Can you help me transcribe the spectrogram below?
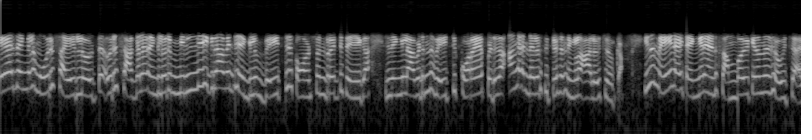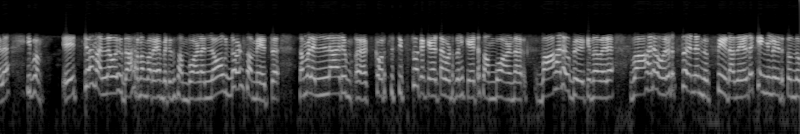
ഏതെങ്കിലും ഒരു സൈഡിലോട്ട് ഒരു ശകലമെങ്കിലും ഒരു മില്ലിഗ്രാമിന്റെ എങ്കിലും വെയിറ്റ് കോൺസെൻട്രേറ്റ് ചെയ്യുക ഇല്ലെങ്കിൽ അവിടുന്ന് വെയിറ്റ് കുറയപ്പെടുക അങ്ങനെ എന്തെങ്കിലും ഒരു സിറ്റുവേഷൻ നിങ്ങൾ ആലോചിച്ച് നോക്കാം ഇത് മെയിൻ ആയിട്ട് എങ്ങനെയാണ് സംഭവിക്കുന്നതെന്ന് ചോദിച്ചാൽ ഇപ്പം ഏറ്റവും നല്ല ഒരു ഉദാഹരണം പറയാൻ പറ്റുന്ന സംഭവമാണ് ലോക്ക്ഡൌൺ സമയത്ത് നമ്മൾ എല്ലാവരും കുറച്ച് ടിപ്സ് ഒക്കെ കേട്ട കൂട്ടത്തിൽ കേട്ട സംഭവമാണ്. വാഹനം ഉപയോഗിക്കുന്നവരെ വാഹനം ഒരിടത്ത് തന്നെ നിർത്തിയിടാതെ ഇടയ്ക്കെങ്കിലും എടുത്തൊന്ന്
